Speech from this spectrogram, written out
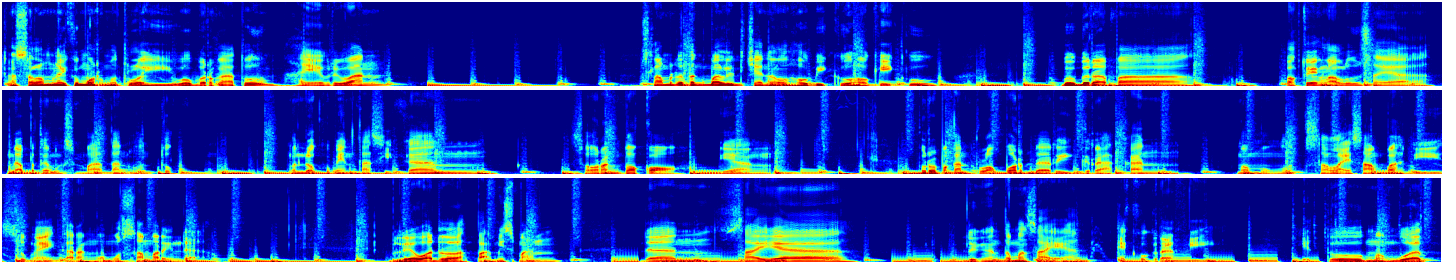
Assalamualaikum warahmatullahi wabarakatuh. Hai everyone. Selamat datang kembali di channel Hobiku Hokiku. Beberapa waktu yang lalu saya mendapatkan kesempatan untuk mendokumentasikan seorang tokoh yang merupakan pelopor dari gerakan memungut selai sampah di Sungai Karangmumus Samarinda. Beliau adalah Pak Misman dan saya dengan teman saya, Ekografi, itu membuat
